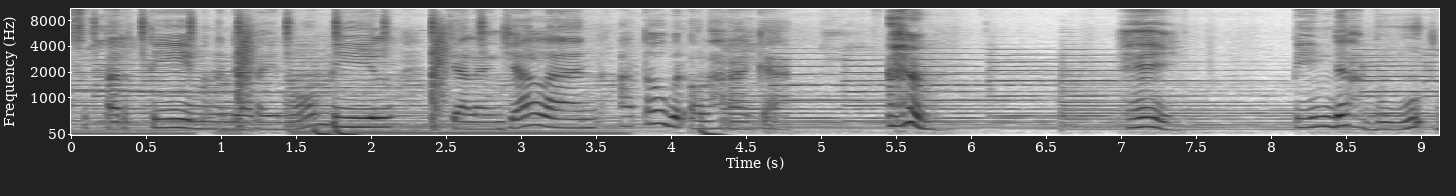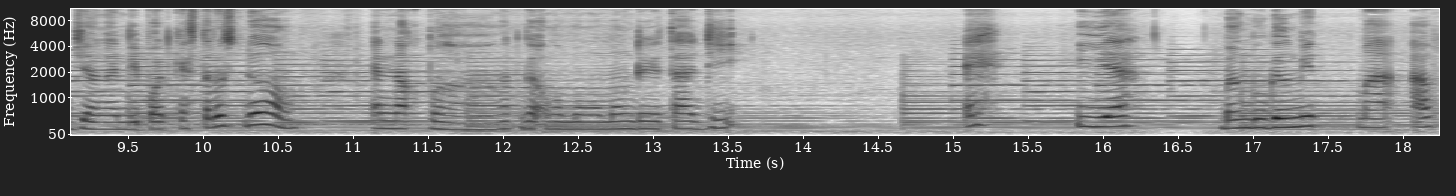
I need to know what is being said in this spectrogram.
seperti mengendarai mobil, jalan-jalan, atau berolahraga. Hei, pindah bu, jangan di podcast terus dong. Enak banget gak ngomong-ngomong dari tadi. Eh, iya, Bang Google Meet, maaf,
